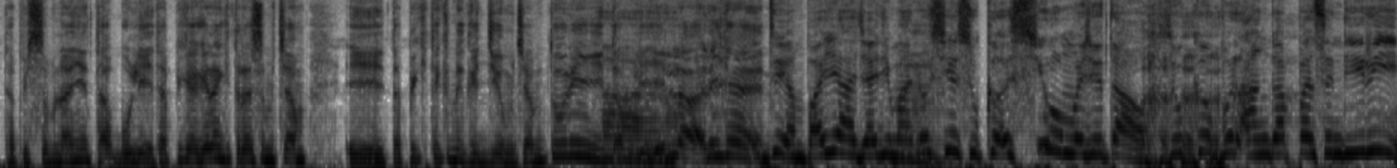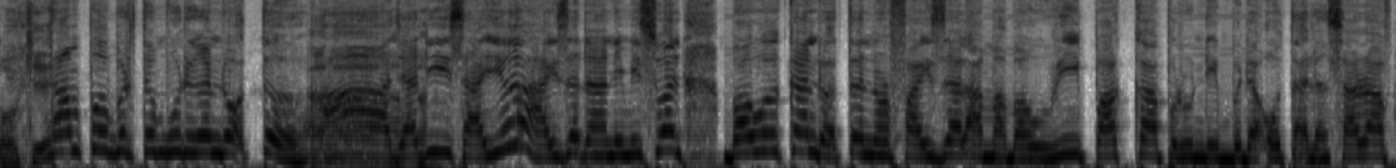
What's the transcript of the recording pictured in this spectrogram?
Tapi sebenarnya tak boleh. Tapi kadang-kadang kita rasa macam eh tapi kita kena kerja macam tu ni. Ha. Tak boleh elak ni kan. Itu yang payah. Jadi hmm. manusia suka assume je tau. Suka beranggapan sendiri. Okay. Tanpa bertemu dengan doktor. Ha. ha. Ah, jadi saya Haizat dan Hanim Miswan bawakan Dr. Nur Faizal Ahmad Bahuri pakar perunding bedah otak dan saraf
